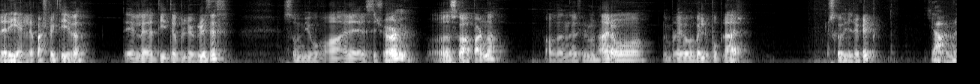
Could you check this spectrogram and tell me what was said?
det reelle perspektivet til eh, D.W. Griffith, som jo var regissøren skaperen da, av denne filmen her, og den ble jo veldig populær. Skal vi høre klipp? Gjerne.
